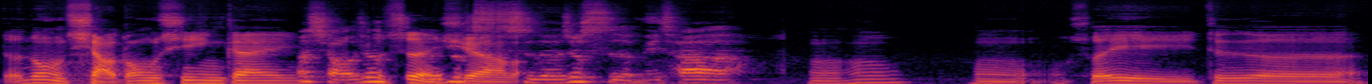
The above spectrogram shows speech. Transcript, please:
那种小东西应该那小的就不是很需要吧？死了就死了，没差啊。嗯哼，嗯，所以这个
